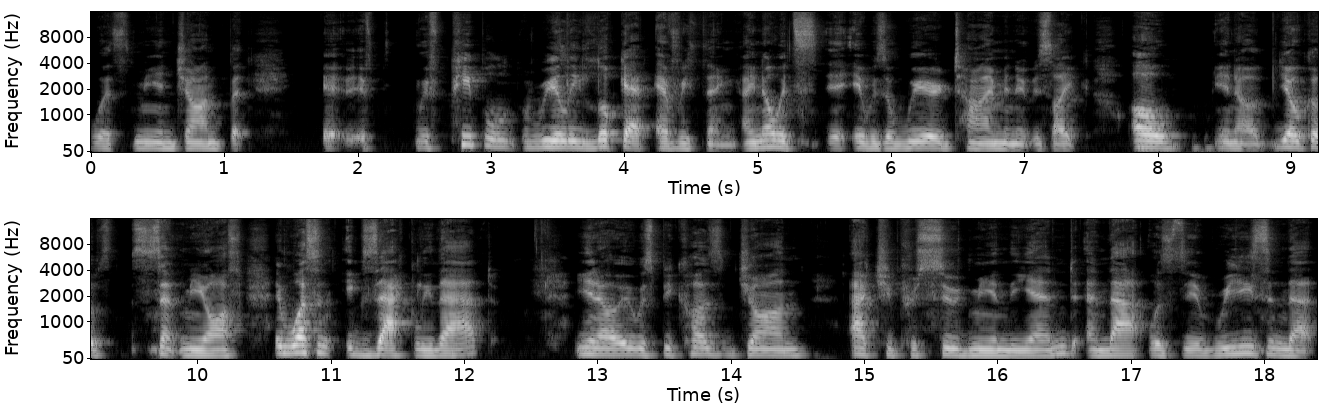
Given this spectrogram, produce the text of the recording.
with me and John. But if if people really look at everything, I know it's it, was a weird time, and it was like, oh, you know, Yoko sent me off. It wasn't exactly that, you know, it was because John actually pursued me in the end. And that was the reason that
